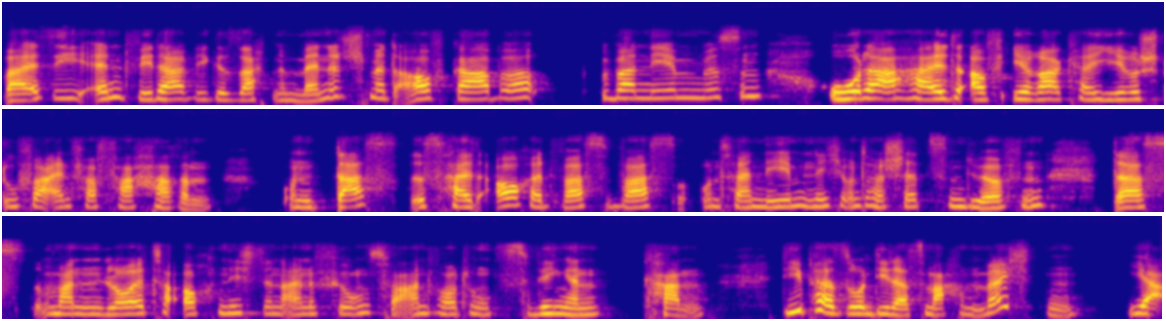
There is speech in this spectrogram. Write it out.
weil sie entweder, wie gesagt, eine Managementaufgabe übernehmen müssen oder halt auf ihrer Karrierestufe einfach verharren. Und das ist halt auch etwas, was Unternehmen nicht unterschätzen dürfen, dass man Leute auch nicht in eine Führungsverantwortung zwingen kann. Die Personen, die das machen möchten, ja,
